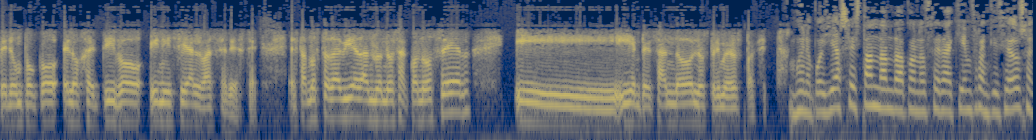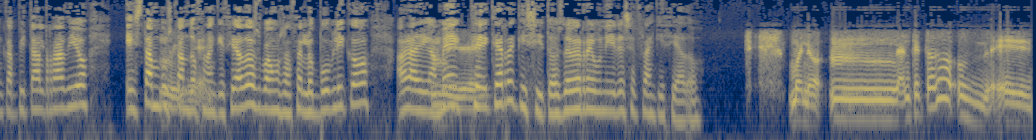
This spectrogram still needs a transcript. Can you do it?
pero un poco el objetivo inicial va a ser este. Estamos todavía dándonos a conocer y, empezando los primeros pasitos. Bueno, pues ya se están dando a conocer aquí en Franquiciados, en Capital Radio. Están buscando franquiciados, vamos a hacerlo público. Ahora dígame, ¿qué, requisitos debe reunir ese franquiciado? Bueno, mm, ante todo, eh,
